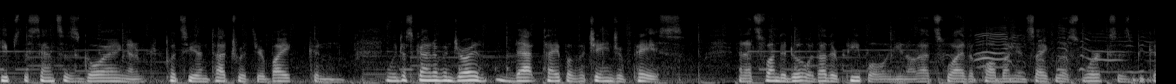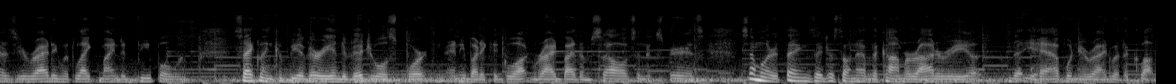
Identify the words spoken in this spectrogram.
keeps the senses going and puts you in touch with your bike and we just kind of enjoy that type of a change of pace and it's fun to do it with other people. You know, that's why the Paul Bunyan Cyclist works is because you're riding with like-minded people. And cycling can be a very individual sport, and anybody could go out and ride by themselves and experience similar things. They just don't have the camaraderie uh, that you have when you ride with a club.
